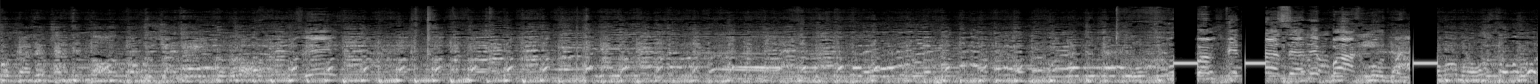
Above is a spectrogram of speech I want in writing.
покаже час дно, повищай добро. Вам підаси, не Бахмут, блядь. Мого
